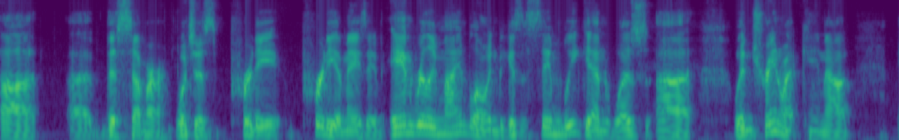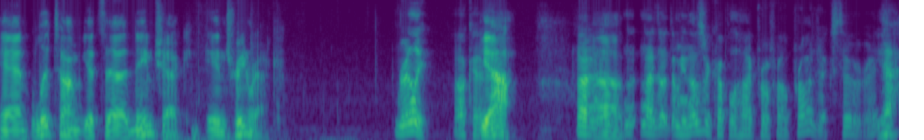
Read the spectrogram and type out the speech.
uh, uh, this summer, which is pretty pretty amazing and really mind blowing because the same weekend was uh, when Trainwreck came out, and Litom gets a name check in Trainwreck. really, okay, Yeah, Uh, Uh, no, I mean, those are a couple of high-profile projects too, right? yeah,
